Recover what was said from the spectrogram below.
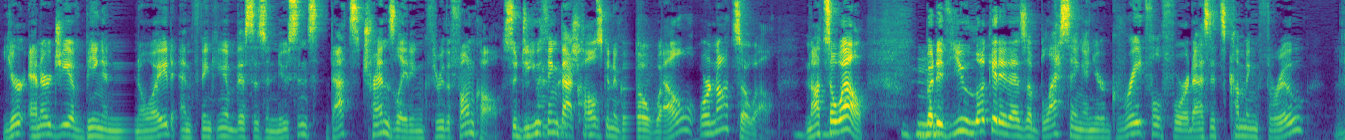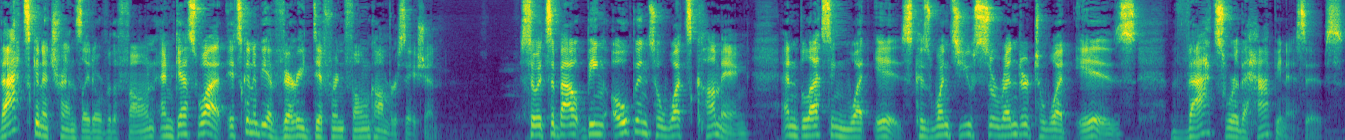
Your energy of being annoyed and thinking of this as a nuisance, that's translating through the phone call. So do you think that call's going to go well or not so well? Not so well. Mm-hmm. But if you look at it as a blessing and you're grateful for it as it's coming through, that's going to translate over the phone. And guess what? It's going to be a very different phone conversation. So it's about being open to what's coming and blessing what is. Because once you surrender to what is, that's where the happiness is.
